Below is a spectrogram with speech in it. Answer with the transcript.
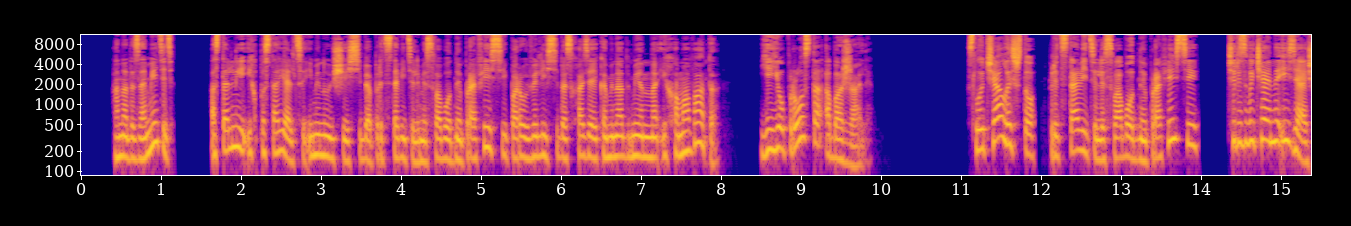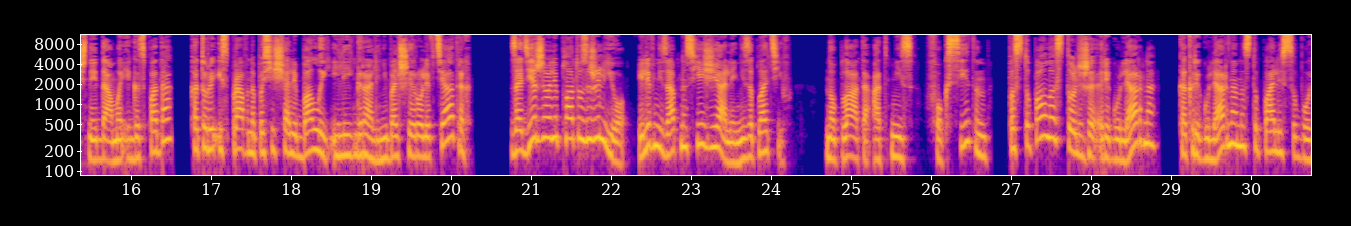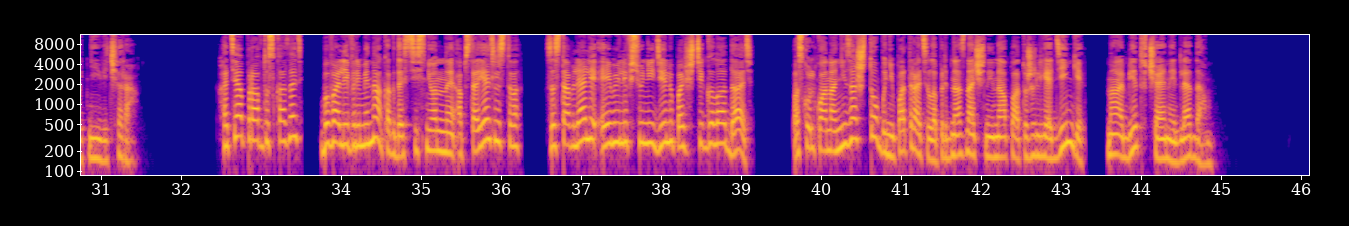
а надо заметить, остальные их постояльцы, именующие себя представителями свободной профессии, порой вели себя с хозяйками надменно и хамовато, ее просто обожали. Случалось, что представители свободной профессии, чрезвычайно изящные дамы и господа, которые исправно посещали балы или играли небольшие роли в театрах, задерживали плату за жилье или внезапно съезжали, не заплатив. Но плата от мисс Фокситон поступала столь же регулярно, как регулярно наступали субботние вечера. Хотя, правду сказать, бывали времена, когда стесненные обстоятельства заставляли Эмили всю неделю почти голодать, поскольку она ни за что бы не потратила предназначенные на оплату жилья деньги на обед в чайной для дам.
